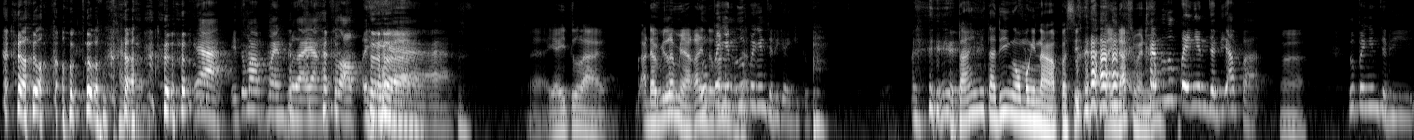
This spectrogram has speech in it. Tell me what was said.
Waktu. Bukan ya, itu mah main bola yang flop. Iya. Eh, ya itulah. Ada film ya kan lu itu pengen kan. lu pengen jadi kayak gitu. Kita ini tadi ngomongin apa sih? Dutchman kan dong. lu pengen jadi apa? Nah, Lu pengen jadi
